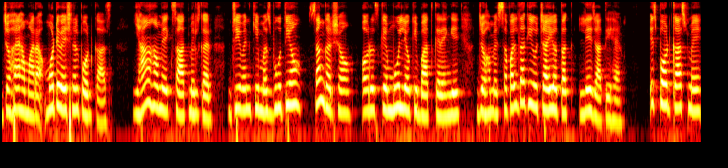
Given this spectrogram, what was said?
जो है हमारा मोटिवेशनल पॉडकास्ट यहाँ हम एक साथ मिलकर जीवन की मजबूतियों, संघर्षों और उसके मूल्यों की बात करेंगे, जो हमें सफलता की ऊंचाइयों तक ले जाती है। इस पॉडकास्ट में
